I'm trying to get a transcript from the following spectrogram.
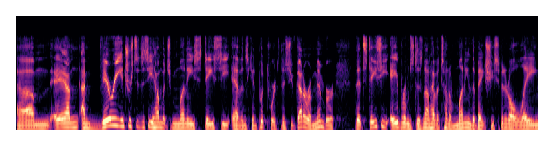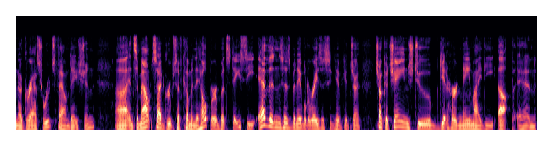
Um, and I'm very interested to see how much money Stacey Evans can put towards this. You've got to remember that Stacey Abrams does not have a ton of money in the bank. She spent it all laying a grassroots foundation. Uh, and some outside groups have come in to help her, but Stacey Evans has been able to raise a significant ch- chunk of change to get her name ID up. And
